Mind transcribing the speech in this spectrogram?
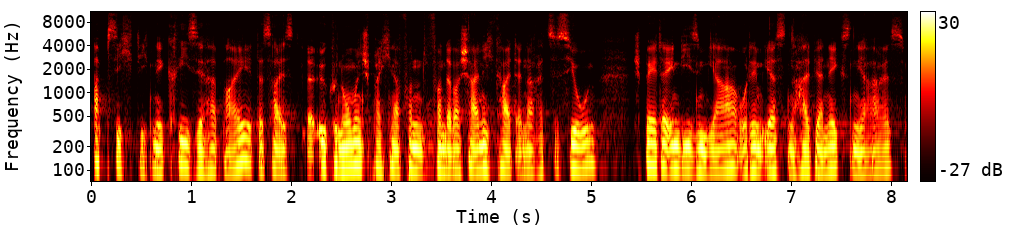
absichtlich eine Krise herbei. Das heißt, Ökonomen sprechen ja von, von der Wahrscheinlichkeit einer Rezession später in diesem Jahr oder im ersten Halbjahr nächsten Jahres.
